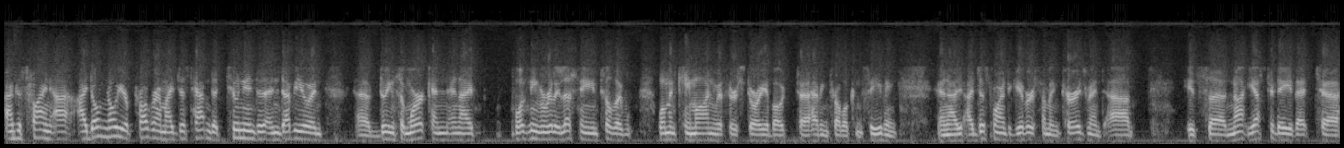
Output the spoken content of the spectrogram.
I'm just fine. I, I don't know your program. I just happened to tune into NW and uh, doing some work, and, and I wasn't even really listening until the woman came on with her story about uh, having trouble conceiving. And I, I just wanted to give her some encouragement. Uh, it's uh, not yesterday that uh,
